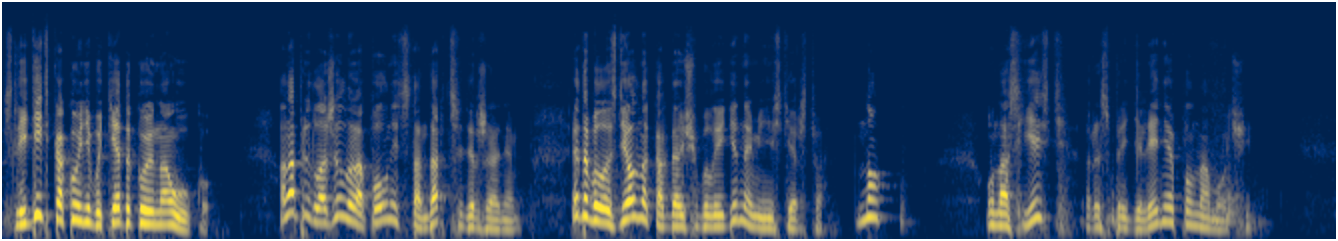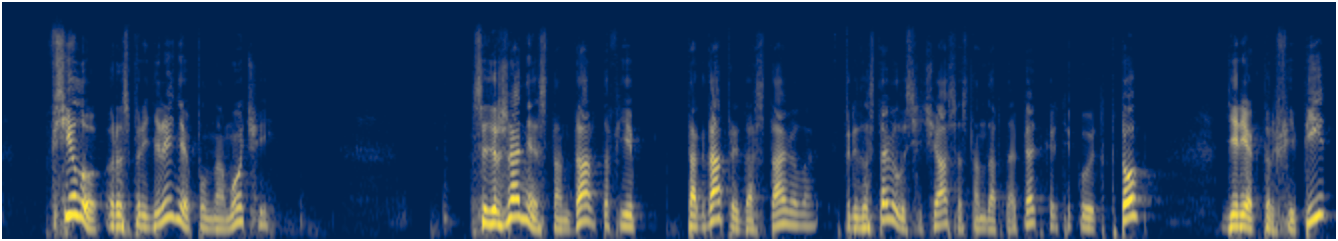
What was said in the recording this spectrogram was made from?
следить какую-нибудь этакую науку. Она предложила наполнить стандарт содержанием. Это было сделано, когда еще было единое министерство. Но у нас есть распределение полномочий. В силу распределения полномочий содержание стандартов ей тогда предоставила, предоставила сейчас, а стандарты опять критикуют. Кто? Директор ФИПИ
